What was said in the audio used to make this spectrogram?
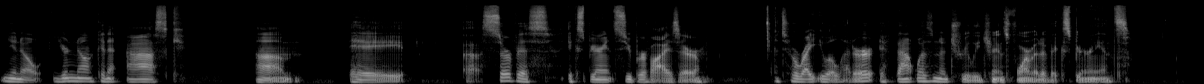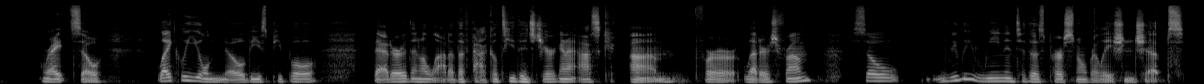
You know, you're not going to ask um, a, a service experience supervisor to write you a letter if that wasn't a truly transformative experience, right? So likely you'll know these people better than a lot of the faculty that you're going to ask um, for letters from. So really lean into those personal relationships.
